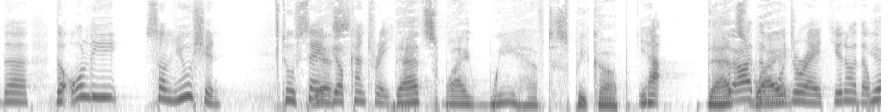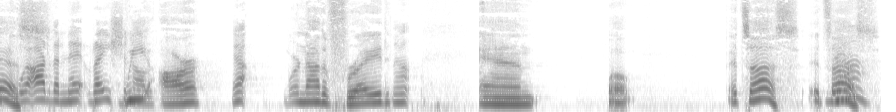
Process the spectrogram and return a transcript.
the, the only solution to save Yes, your country. That's why we have to speak up. yeah. That's we are why- the moderate, you know, the, Yes. we are the na- rational. We are. yeah. We're not afraid. No. And well, it's us. It's Yeah, us.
